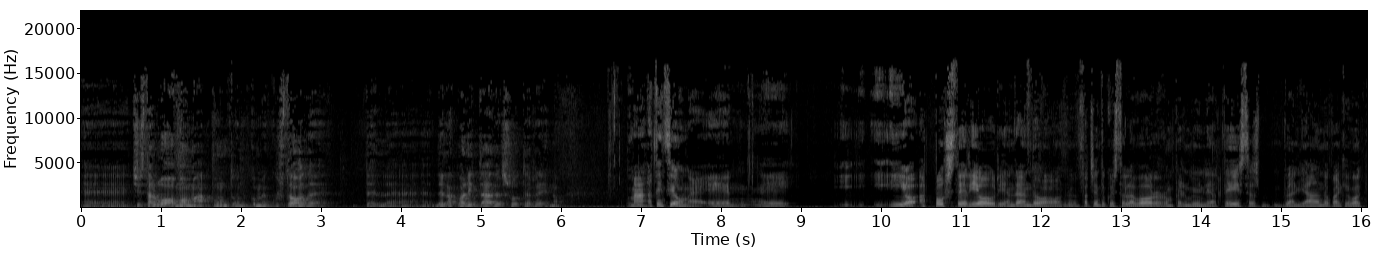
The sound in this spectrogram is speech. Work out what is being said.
eh, ci sta l'uomo, ma appunto come custode del, della qualità del suo terreno. Ma attenzione, eh, eh, io a posteriori, andando, facendo questo lavoro, rompendomi la testa, sbagliando qualche volta,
